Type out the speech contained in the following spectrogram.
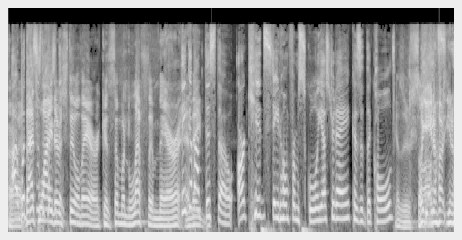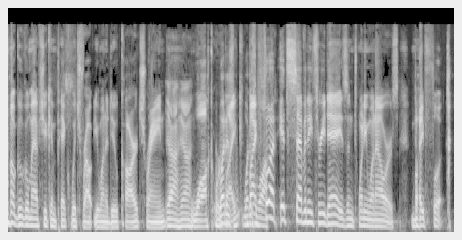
All Uh, but That's is the why they're thing. still there because someone left them there. Think and about they, this though. Our kids stayed home from school yesterday because of the cold. because they're Look, soft. you know how you know how Google Maps you can pick which route you want to do: car, train, Yeah, yeah. walk, or What is- bike. what is by walk? foot, it's seventy three days and twenty one hours by foot.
